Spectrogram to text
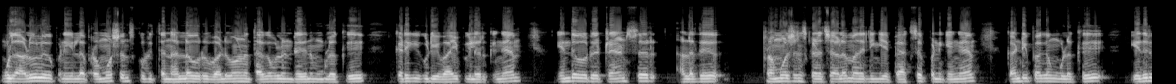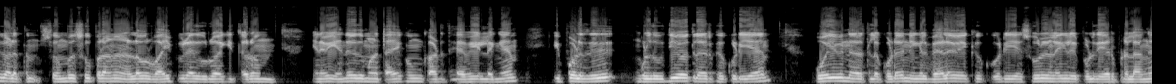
உங்களது அலுவலக பணியில் ப்ரமோஷன்ஸ் குறித்த நல்ல ஒரு வலுவான தகவல் இன்றைய தினம் உங்களுக்கு கிடைக்கக்கூடிய வாய்ப்புகள் இருக்குங்க. எந்த ஒரு டிரான்ஸ்ஃபர் அல்லது ப்ரமோஷன்ஸ் கிடைச்சாலும் அதை நீங்கள் இப்போ அக்செப்ட் பண்ணிக்கோங்க. கண்டிப்பாக உங்களுக்கு எதிர்காலத்தும் ரொம்ப சூப்பரான நல்ல ஒரு வாய்ப்புகளை அது உருவாக்கி தரும். எனவே எந்த விதமான தயக்கமும் காட்ட தேவையில்லைங்க. இப்பொழுது உங்களது உத்தியோகத்தில் இருக்கக்கூடிய ஓய்வு நேரத்தில் கூட நீங்கள் வேலை வைக்கக்கூடிய சூழ்நிலைகள் இப்பொழுது ஏற்படலாங்க.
